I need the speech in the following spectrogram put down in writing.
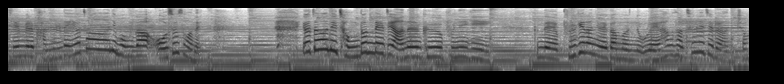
DMB를 갔는데 여전히 뭔가 어수선해. 여전히 정돈되지 않은 그 분위기. 근데 불길한 예감은 왜 항상 틀리지를 않죠?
